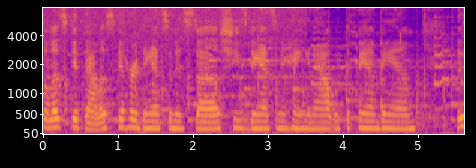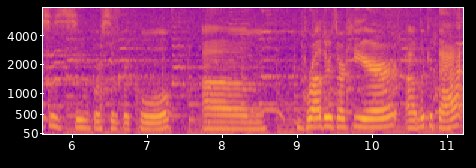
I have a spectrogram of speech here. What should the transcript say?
So let's get that. Let's get her dancing and stuff. She's dancing and hanging out with the fam bam. This is super, super cool. Um, brothers are here. Uh, look at that.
